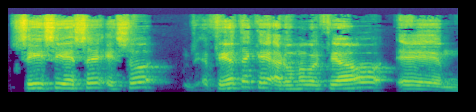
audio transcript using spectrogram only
Sí, sí, ese, eso, fíjate que Aroma Golfeado eh,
